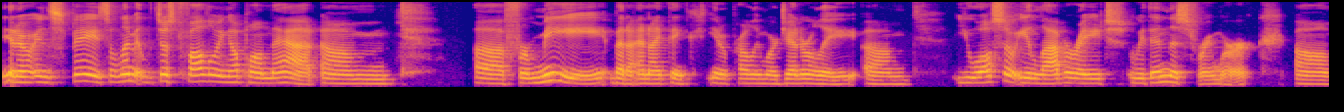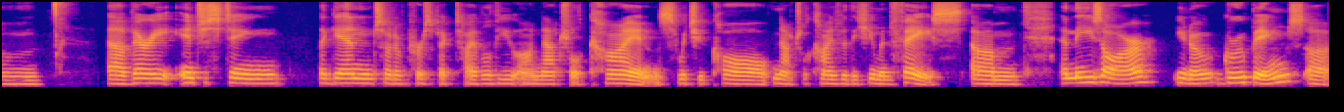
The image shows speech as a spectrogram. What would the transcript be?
you know, in space. So let me just following up on that. Um, uh, for me, but and I think you know probably more generally, um, you also elaborate within this framework um, a very interesting again sort of perspectival view on natural kinds which you call natural kinds with a human face um, and these are you know groupings uh,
